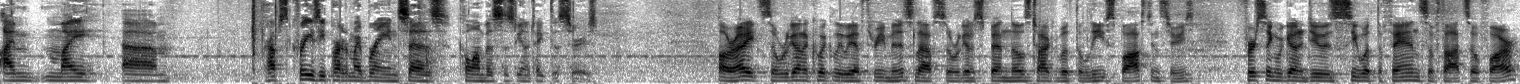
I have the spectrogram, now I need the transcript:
I'm my um, perhaps the crazy part of my brain says Columbus is going to take this series. All right, so we're going to quickly, we have three minutes left, so we're going to spend those talking about the Leafs Boston series. First thing we're going to do is see what the fans have thought so far.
